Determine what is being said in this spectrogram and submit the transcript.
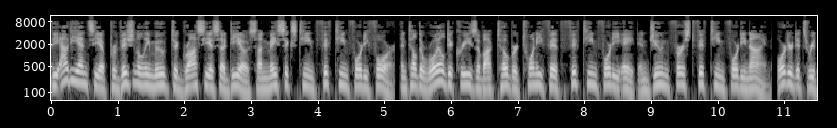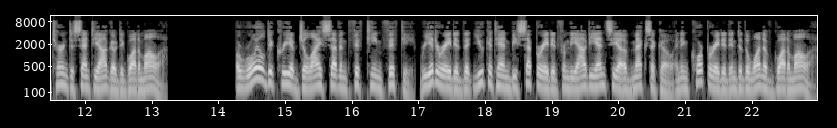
The audiencia provisionally moved to Gracias a Dios on May 16, 1544, until the royal decrees of October 25, 1548 and June 1, 1549, ordered its return to Santiago de Guatemala. A royal decree of July 7, 1550, reiterated that Yucatán be separated from the Audiencia of Mexico and incorporated into the one of Guatemala.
